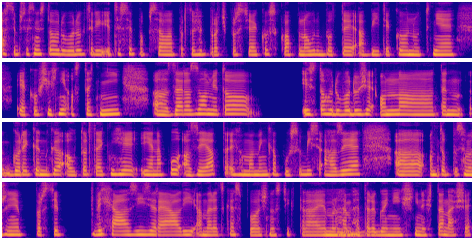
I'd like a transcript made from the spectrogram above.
Asi přesně z toho důvodu, který i ty si popsala, protože proč prostě jako sklapnout boty a být jako nutně jako všichni ostatní. Zarazilo mě to i z toho důvodu, že on, ten Gory Keng, autor té knihy, je napůl Aziat, jeho maminka působí z Azie. On to samozřejmě prostě vychází z reálí americké společnosti, která je mnohem mm. heterogenější než ta naše.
